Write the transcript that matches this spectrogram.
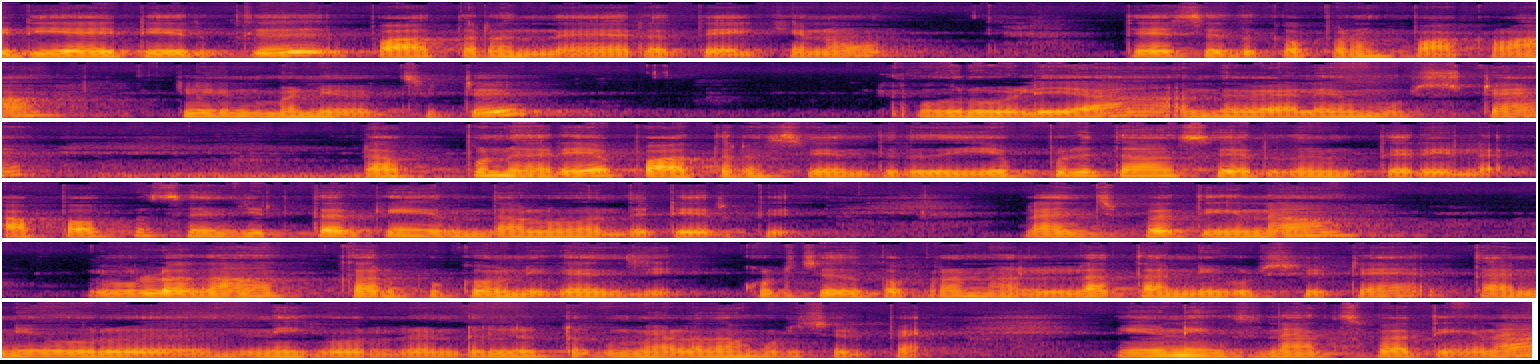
ரெடி ஆகிட்டே இருக்குது பாத்திரம் நேர தேய்க்கணும். தேய்ச்சதுக்கப்புறம் பார்க்கலாம். க்ளீன் பண்ணி வச்சுட்டு ஒரு வழியாக அந்த வேலையை முடிச்சிட்டேன். டப்பு நிறைய பாத்திரம் சேர்ந்துருது. எப்படி தான் சேருதுன்னு தெரியல. அப்பப்போ செஞ்சுட்டு தான் இருக்கேன். இருந்தாலும் வந்துகிட்டே இருக்குது லஞ்ச் பார்த்திங்கன்னா இவ்வளோ தான். கருப்பு கவுனி கஞ்சி. குடித்ததுக்கப்புறம் நல்லா தண்ணி குடிச்சிட்டேன். தண்ணி ஒரு இன்றைக்கி ஒரு ரெண்டு லிட்டருக்கு மேலே தான் குடிச்சிருப்பேன். ஈவினிங் ஸ்நாக்ஸ் பார்த்திங்கன்னா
